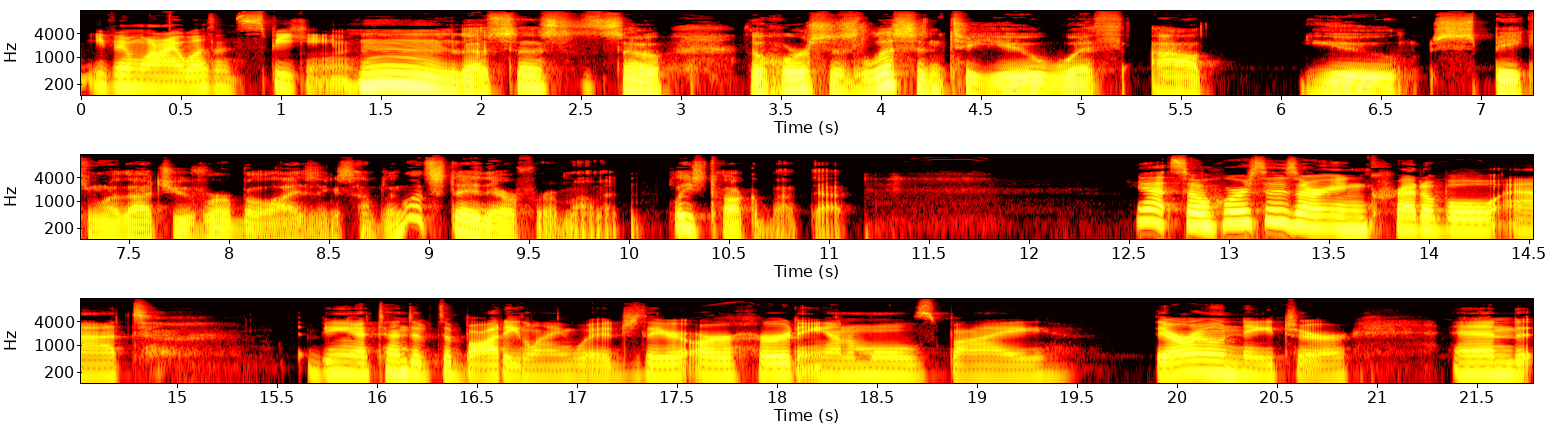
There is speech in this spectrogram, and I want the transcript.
even when I wasn't speaking. Hmm, that's, so the horses listened to you without you speaking, without you verbalizing something. Let's stay there for a moment. Please talk about that. Yeah, so horses are incredible at being attentive to body language. They are herd animals by their own nature, and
